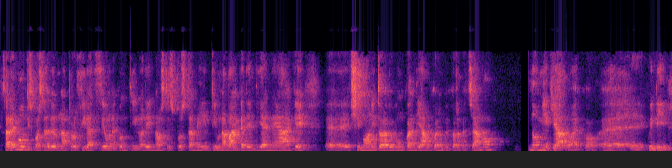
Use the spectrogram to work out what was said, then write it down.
saremmo disposti ad avere una profilazione continua dei nostri spostamenti, una banca del DNA che eh, ci monitora dovunque andiamo, qualunque cosa facciamo? Non mi è chiaro, ecco. Eh, quindi,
